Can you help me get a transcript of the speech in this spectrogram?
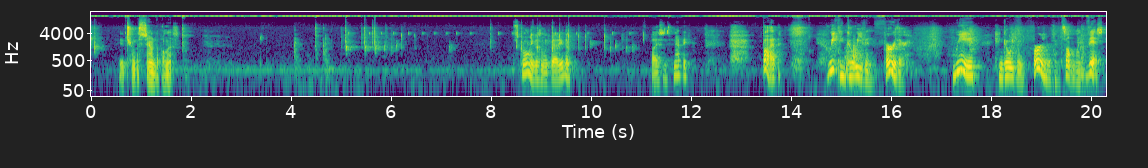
I Need to turn the sound up on this. Scrolling doesn't look bad either. Nice and snappy. But we can go even further. We can go even further than something like this.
